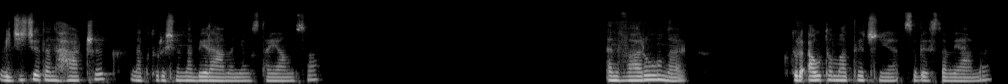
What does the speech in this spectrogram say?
Widzicie ten haczyk, na który się nabieramy nieustająco? Ten warunek, który automatycznie sobie stawiamy.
